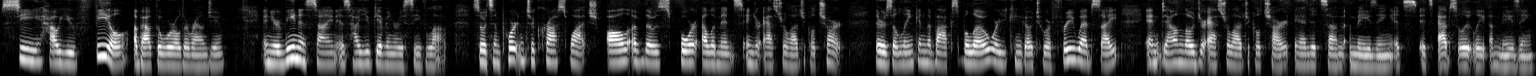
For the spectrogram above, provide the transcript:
see how you feel about the world around you. And your Venus sign is how you give and receive love. So it's important to cross watch all of those four elements in your astrological chart. There's a link in the box below where you can go to a free website and download your astrological chart, and it's um, amazing. It's it's absolutely amazing.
